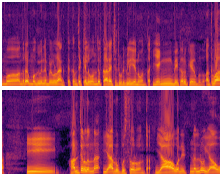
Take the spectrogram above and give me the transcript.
ಮ- ಅಂದರೆ ಮಗುವಿನ ಬೆಳವಣಿಗೆ ಆಗ್ತಕ್ಕಂಥ ಕೆಲವೊಂದು ಕಾರ್ಯಚಟುವಟಿಕೆಗಳು ಏನು ಅಂತ. ಹೆಂಗೆ ಬೇಕಾದ್ರೂ ಕೇಳ್ಬೋದು. ಅಥವಾ ಈ ಹಂತಗಳನ್ನು ಯಾರು ರೂಪಿಸ್ತವರು ಅಂತ? ಯಾವ ನಿಟ್ಟಿನಲ್ಲೂ ಯಾವ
